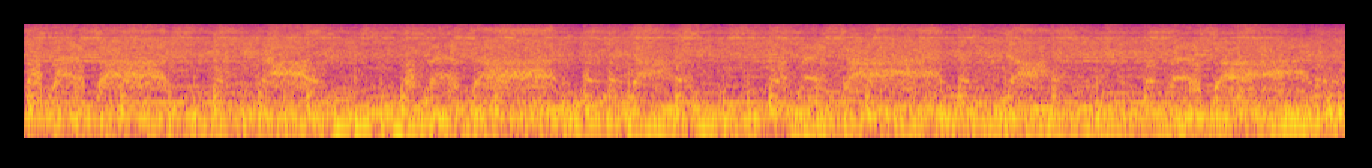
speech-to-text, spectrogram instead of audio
sä pelkäät. Ja pelkäät. Ja pelkäät. Ja pelkäät.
